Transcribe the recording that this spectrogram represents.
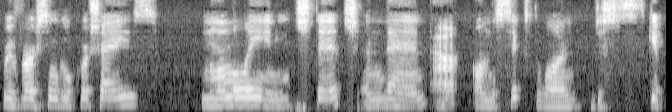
reverse single crochets normally in each stitch and then at, on the sixth one just skip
